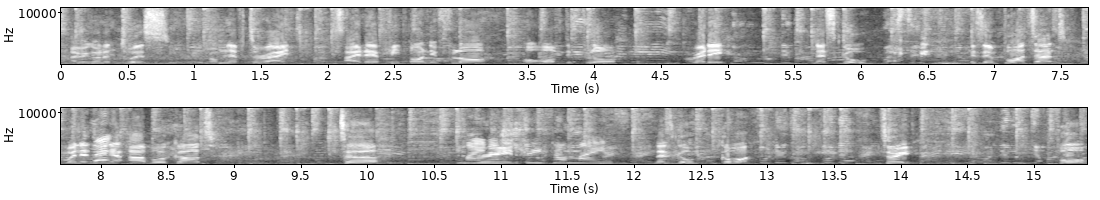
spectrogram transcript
And we're going to twist from left to right. Either feet on the floor or off the floor. Ready? Let's go. It's important when you're doing your ab workout to Minus breathe. three from mine. Let's go. Come on. Three, four,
